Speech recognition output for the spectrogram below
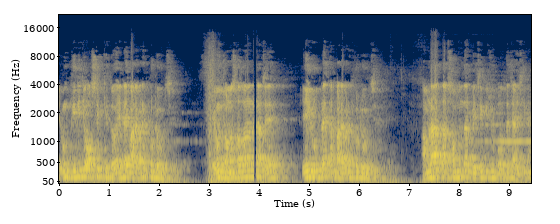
এবং তিনি যে অশিক্ষিত, এটাই বারে বারে ফুটে উঠছে। এবং জনসাধারণের কাছে এই রূপটাই তার বারে বারে ফুটে উঠছে। আমরা তার সম্বন্ধে আর বেশি কিছু বলতে চাইছি না।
